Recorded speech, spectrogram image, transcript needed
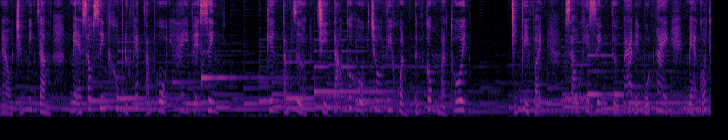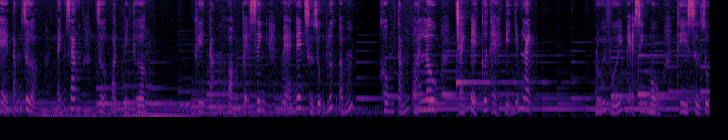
nào chứng minh rằng mẹ sau sinh không được phép tắm gội hay vệ sinh. Kiêng tắm rửa chỉ tạo cơ hội cho vi khuẩn tấn công mà thôi. Chính vì vậy, sau khi sinh từ 3 đến 4 ngày, mẹ có thể tắm rửa, đánh răng, rửa mặt bình thường. Khi tắm hoặc vệ sinh, mẹ nên sử dụng nước ấm, không tắm quá lâu, tránh để cơ thể bị nhiễm lạnh. Đối với mẹ sinh mổ thì sử dụng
